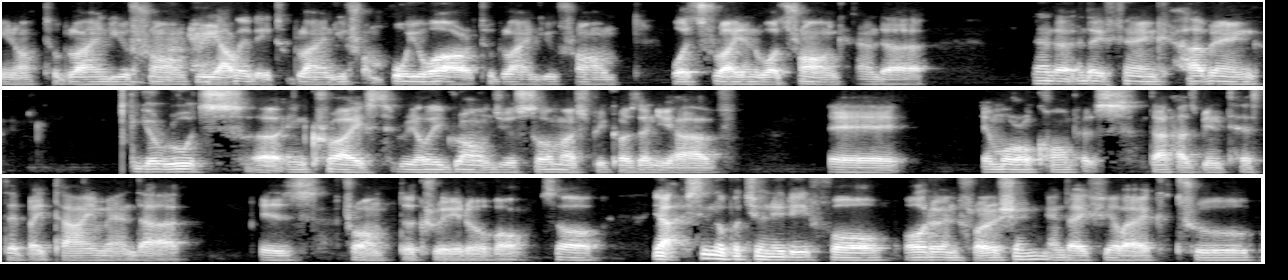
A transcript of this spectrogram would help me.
you know to blind you from reality to blind you from who you are to blind you from what's right and what's wrong. And uh and uh, and i think having your roots uh, in christ really grounds you so much because then you have a a moral compass that has been tested by time and that is from the creator of all. So yeah, it's an opportunity for order and flourishing, and I feel like true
